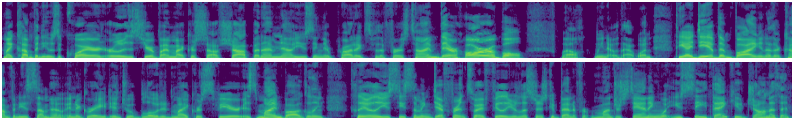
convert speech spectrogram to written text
My company was acquired earlier this year by Microsoft Shop, and I'm now using their products for the first time. They're horrible. Well, we know that one. The idea of them buying another company to somehow integrate into a bloated microsphere is mind boggling. Clearly, you see something different, so I feel your listeners could benefit from understanding what you see. Thank you, Jonathan.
